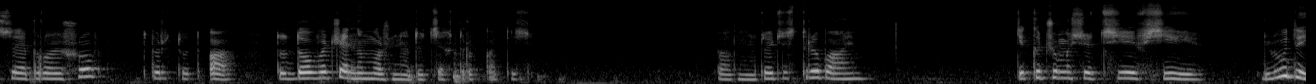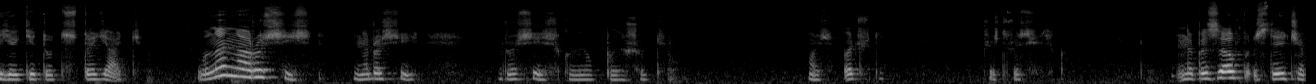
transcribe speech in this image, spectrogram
Все пройшов, тепер тут. А, тут до овочей не можна до цих торкатися. Так, ну тоді стрибаємо. Тільки чомусь ці всі люди, які тут стоять, вони на російсь... на росій... російською пишуть. Ось, бачите? Щось російською. Написав, здається,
